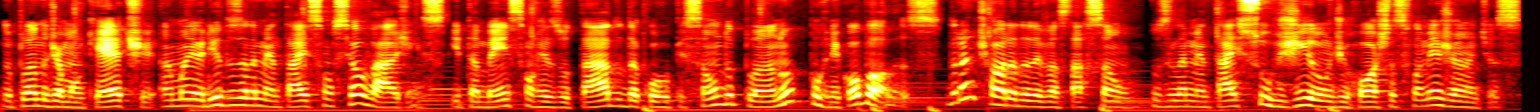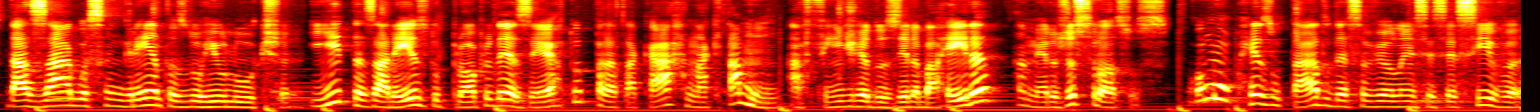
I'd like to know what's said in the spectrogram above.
No plano de Amonkhet, a maioria dos elementais são selvagens e também são resultado da corrupção do plano por Nicobolas. Durante a Hora da Devastação, os elementais surgiram de rochas flamejantes, das águas sangrentas do rio Luxia e das areias do próprio deserto para atacar Naktamun, a fim de reduzir a barreira a meros destroços. Como resultado dessa violência excessiva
